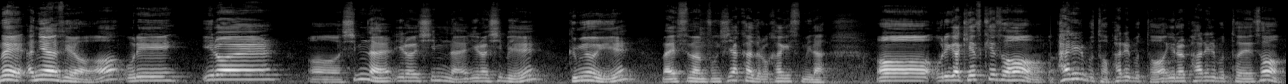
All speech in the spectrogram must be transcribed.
네, 안녕하세요. 우리 1월 어, 10날, 1월 10날, 1월 10일 금요일 말씀 암송 시작하도록 하겠습니다. 어, 우리가 계속해서 8일부터 8일부터 1월 8일부터 해서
